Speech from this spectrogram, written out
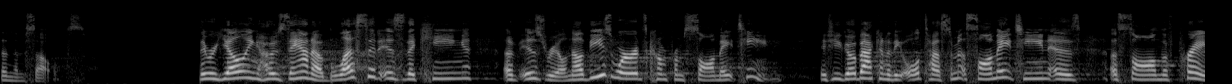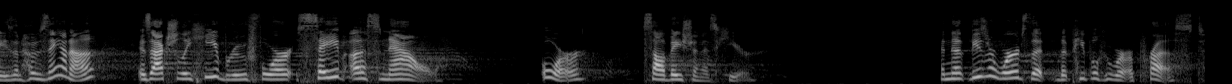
than themselves. They were yelling, Hosanna, blessed is the King of Israel. Now, these words come from Psalm 18. If you go back into the Old Testament, Psalm 18 is a psalm of praise, and Hosanna is actually Hebrew for save us now, or salvation is here. And that these are words that, that people who were oppressed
